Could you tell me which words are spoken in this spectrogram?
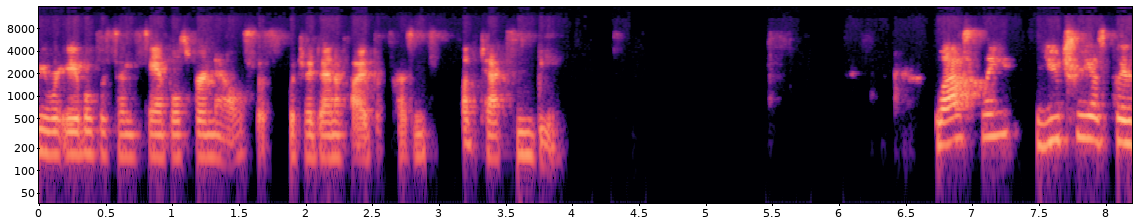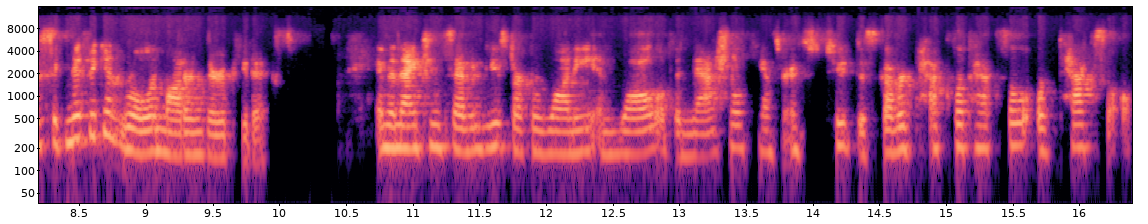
we were able to send samples for analysis, which identified the presence of taxane B. Lastly, U-Tree has played a significant role in modern therapeutics. In the 1970s, Dr. Wani and Wall of the National Cancer Institute discovered paclitaxel or Taxol,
